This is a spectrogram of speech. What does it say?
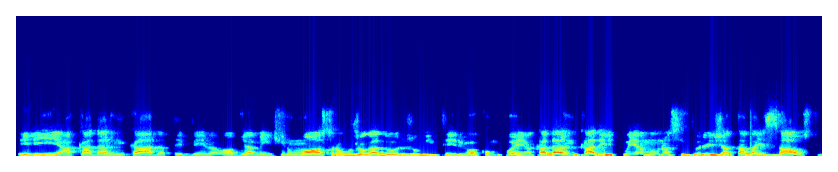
Ele, a cada arrancada, a TV, obviamente, não mostra o jogador o jogo inteiro. Eu acompanho. A cada arrancada, ele põe a mão na cintura, ele já estava exausto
